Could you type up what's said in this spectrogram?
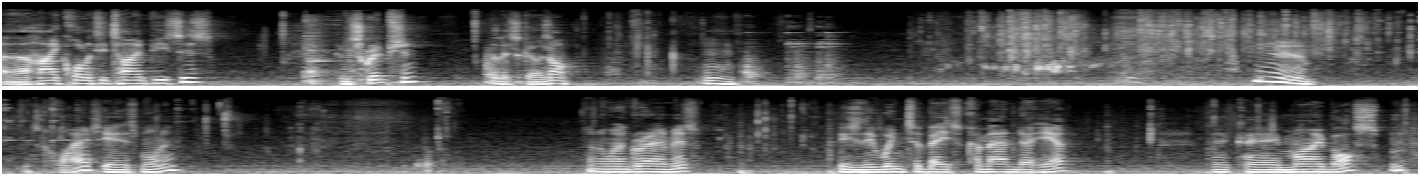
uh, high quality timepieces, conscription, the list goes on. Mm. Yeah, it's quiet here this morning. Don't know where Graham is. He's the winter base commander here, aka my boss.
